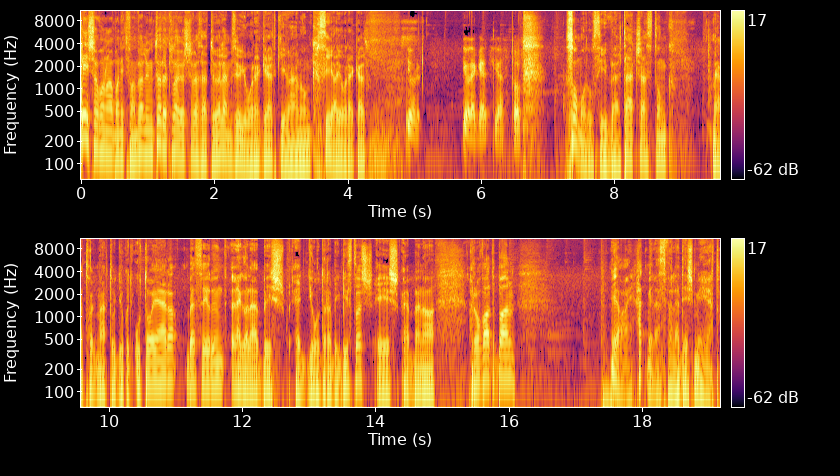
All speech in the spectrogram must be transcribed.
És a vonalban itt van velünk Török Lajos vezető elemző, jó reggelt kívánunk. Szia, jó reggelt! Jó, jó reggelt, sziasztok! Szomorú szívvel tárcsáztunk, mert hogy már tudjuk, hogy utoljára beszélünk, legalábbis egy jó darabig biztos, és ebben a rovatban jaj, hát mi lesz veled, és miért?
